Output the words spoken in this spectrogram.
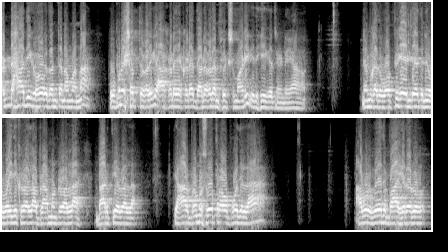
ಅಡ್ಡ ಹಾದಿಗೆ ಹೋಗದಂತೆ ನಮ್ಮನ್ನು ಉಪನಿಷತ್ತುಗಳಿಗೆ ಆ ಕಡೆ, ಈ ಕಡೆ ದಡಗಳನ್ನು ಫಿಕ್ಸ್ ಮಾಡಿ ಇದು ಹೀಗೆ ನಿರ್ಣಯ. ಅದು ಒಪ್ಪಿಗೆ ಇಲ್ಲದೆ ನೀವು ವೈದಿಕರು ಅಲ್ಲ, ಬ್ರಾಹ್ಮಣರು ಅಲ್ಲ, ಭಾರತೀಯರು ಅಲ್ಲ ಯಾರು ಬ್ರಹ್ಮಸೂತ್ರ ಒಪ್ಪೋದಿಲ್ಲ? ಅವರು ವೇದ ಬಾಹಿರರು.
